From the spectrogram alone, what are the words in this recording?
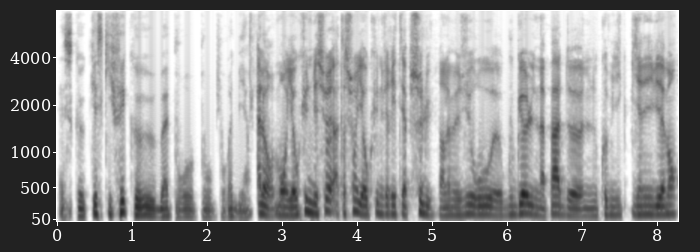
est-ce que qu'est-ce qui fait que bah, pour, pour, pour être bien? Alors bon, il y a aucune bien sûr attention, il y a aucune vérité absolue dans la mesure où euh, Google n'a pas de ne communique bien évidemment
